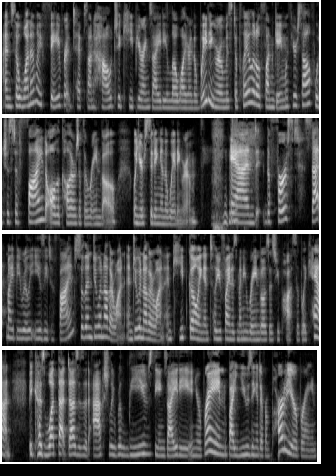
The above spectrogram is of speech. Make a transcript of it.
And so one of my favorite tips on how to keep your anxiety low while you're in the waiting room is to play a little fun game with yourself, which is to find all the colors of the rainbow when you're sitting in the waiting room. and the first set might be really easy to find. So then do another one and do another one and keep going until you find as many rainbows as you possibly can. Because what that does is it actually relieves the anxiety in your brain by using a different part of your brain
